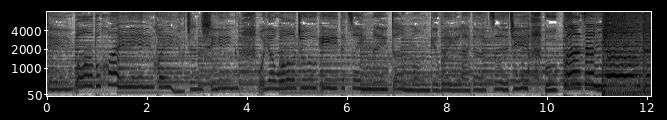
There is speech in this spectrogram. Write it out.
起，我不怀疑会有真心。我要握住一个最美的梦，给未来的自己，不管怎样。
